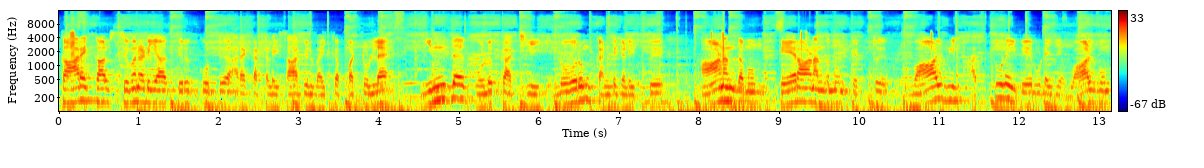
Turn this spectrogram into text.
காரைக்கால் சிவனடியார் திருக்கூட்டு அறக்கட்டளை சார்பில் வைக்கப்பட்டுள்ள இந்த கொலு காட்சியை எல்லோரும் கண்டுகளித்து ஆனந்தமும் பேரானந்தமும் பெற்று வாழ்வில் அத்துணை பேருடைய வாழ்வும்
